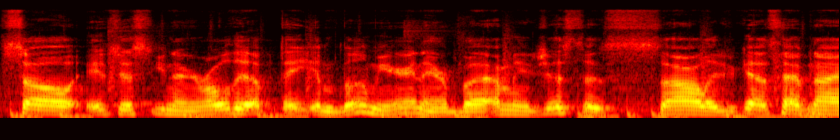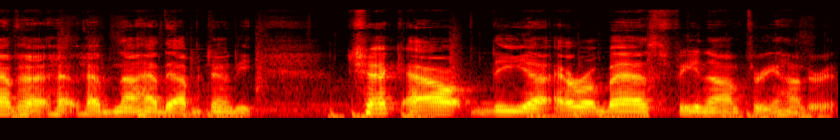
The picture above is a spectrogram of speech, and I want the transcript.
So it's just you know you roll the update and boom you're in there. But I mean just as solid. If you guys have not have, have, have not had the opportunity, check out the uh, Aerobask Phenom 300.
